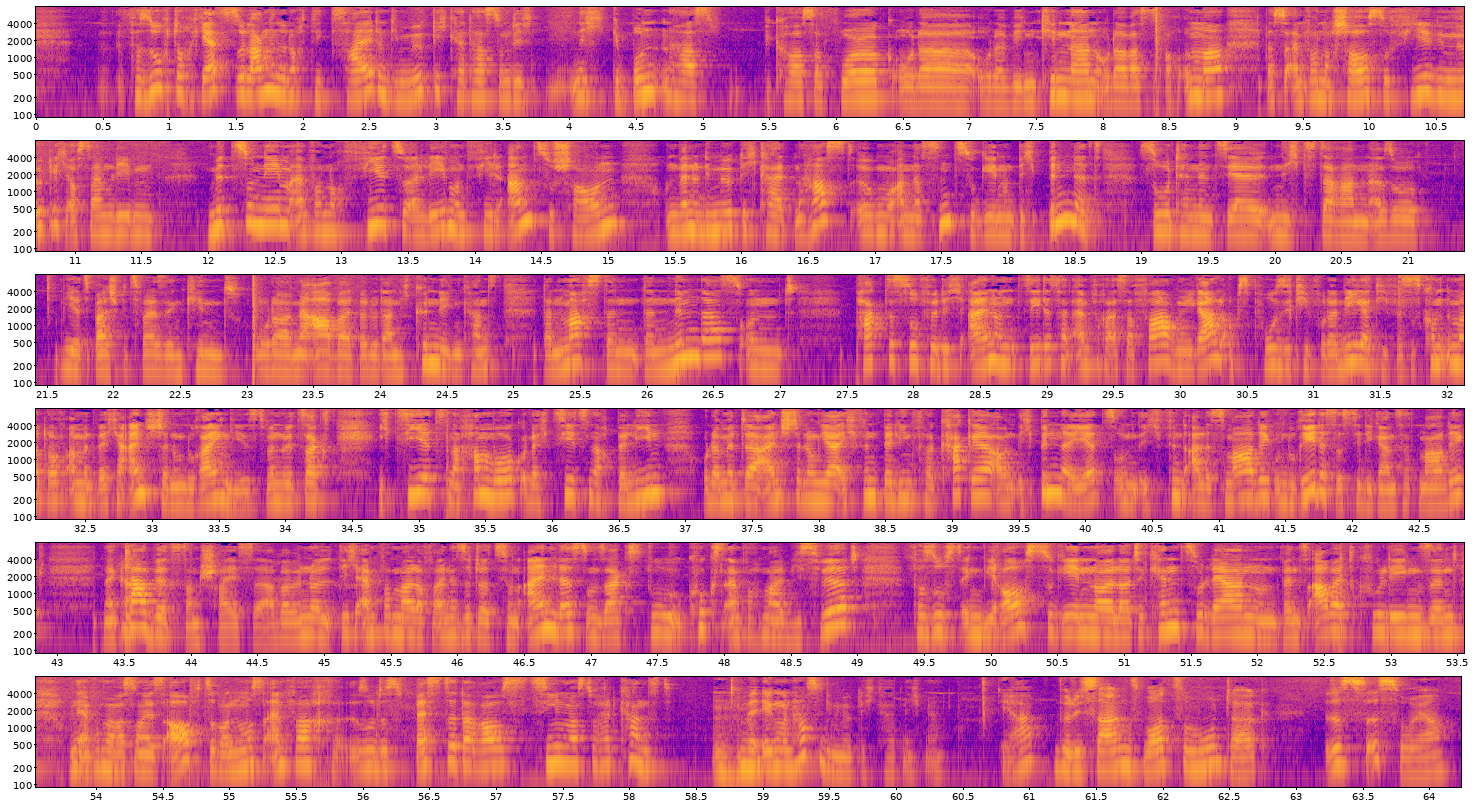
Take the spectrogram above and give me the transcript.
versuch doch jetzt, solange du noch die Zeit und die Möglichkeit hast und dich nicht gebunden hast, because of work oder, oder wegen Kindern oder was auch immer, dass du einfach noch schaust, so viel wie möglich aus deinem Leben mitzunehmen, einfach noch viel zu erleben und viel anzuschauen. Und wenn du die Möglichkeiten hast, irgendwo anders hinzugehen und dich bindet so tendenziell nichts daran, also wie jetzt beispielsweise ein Kind oder eine Arbeit, weil du da nicht kündigen kannst, dann machst, dann, dann nimm das und pack das so für dich ein und seh das halt einfach als Erfahrung, egal ob es positiv oder negativ ist. Es kommt immer darauf an, mit welcher Einstellung du reingehst. Wenn du jetzt sagst, ich ziehe jetzt nach Hamburg oder ich ziehe jetzt nach Berlin oder mit der Einstellung, ja, ich finde Berlin voll kacke und ich bin da jetzt und ich finde alles madig und du redest es dir die ganze Zeit madig, na klar wird's dann scheiße. Aber wenn du dich einfach mal auf eine Situation einlässt und sagst, du guckst einfach mal, wie es wird, versuchst irgendwie rauszugehen, neue Leute kennenzulernen und wenn es Arbeitskollegen sind und einfach mal was Neues aufzubauen, musst einfach so das Beste daraus ziehen, was du halt kannst. Weil irgendwann hast du die Möglichkeit nicht mehr. Ja, würde ich sagen, das Wort zum Montag. Das ist so, ja.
